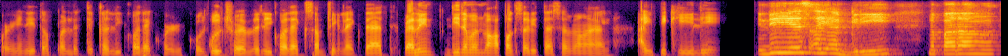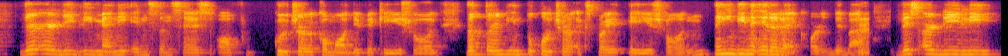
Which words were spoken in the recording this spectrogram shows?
or hindi to politically correct or culturally correct, something like that. Pero hindi naman makapagsalita sa mga IP killing. Hindi, yes, I agree na parang there are really many instances of cultural commodification that turned into cultural exploitation na hindi na i-record, di ba? Mm. These are really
